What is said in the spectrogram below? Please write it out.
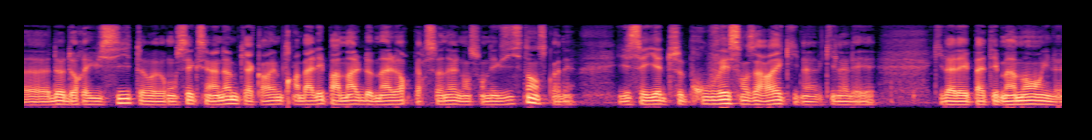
de, de, réussite, euh, on sait que c'est un homme qui a quand même trimballé pas mal de malheurs personnels dans son existence. Quoi. Il essayait de se prouver sans arrêt qu'il allait qu'il allait épater maman. Il,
